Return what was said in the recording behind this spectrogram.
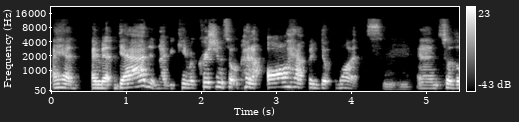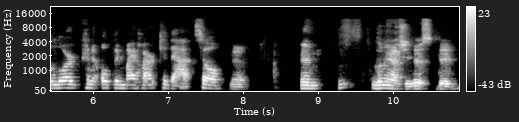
I had I met dad and I became a Christian, so it kind of all happened at once. Mm-hmm. And so the Lord kind of opened my heart to that. So Yeah. And let me ask you this: Did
